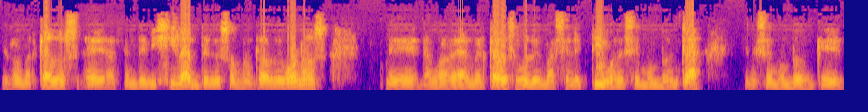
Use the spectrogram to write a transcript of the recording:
Los mercados eh, hacen de vigilantes de esos mercados de bonos de alguna manera el mercado se vuelve más selectivo en ese mundo en K, en ese mundo en que,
